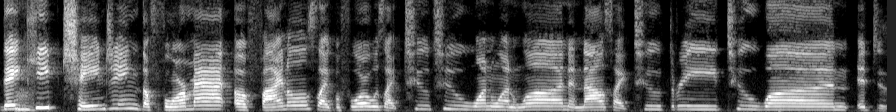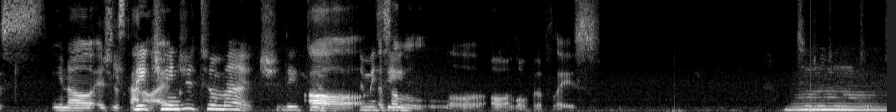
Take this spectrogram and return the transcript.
they keep changing the format of finals. Like before it was like two two one one one, and now it's like two three two one. It just you know it's just kind They of like, change it too much. They do. oh, Let me it's see. little all over the place. Mm,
